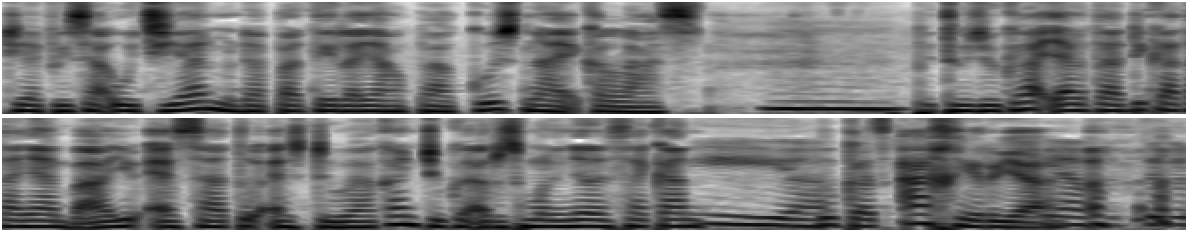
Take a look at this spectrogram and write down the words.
dia bisa ujian mendapat nilai yang bagus, naik kelas. Hmm. Betul juga yang tadi katanya Mbak Ayu S1, S2 kan juga harus menyelesaikan Iya. tugas akhir ya. Iya betul.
